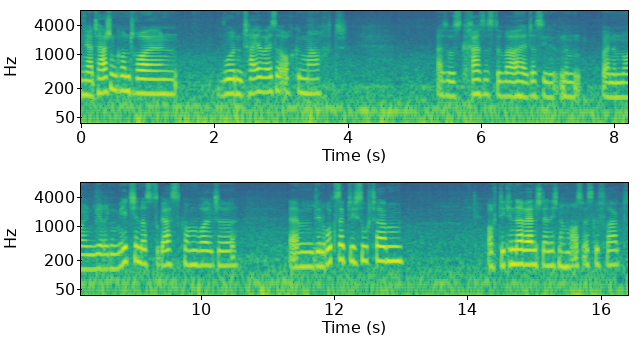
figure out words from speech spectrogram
Ja, Taschenkontrollen wurden teilweise auch gemacht. Also das Krasseste war halt, dass sie einem, bei einem neunjährigen Mädchen, das zu Gast kommen wollte, ähm, den Rucksack durchsucht haben. Auch die Kinder werden ständig nach dem Ausweis gefragt.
